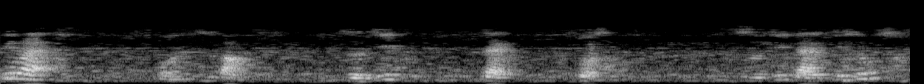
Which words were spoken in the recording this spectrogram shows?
另外，我们知道自己在做什么，自己在接收什么。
